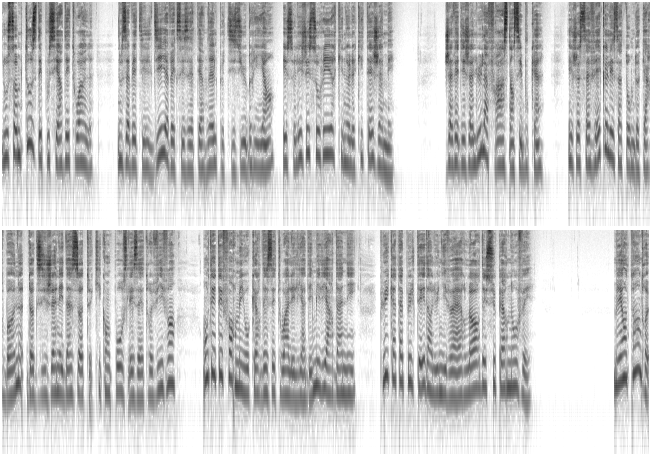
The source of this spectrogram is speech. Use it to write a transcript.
Nous sommes tous des poussières d'étoiles, nous avait-il dit avec ses éternels petits yeux brillants et ce léger sourire qui ne le quittait jamais. J'avais déjà lu la phrase dans ses bouquins, et je savais que les atomes de carbone, d'oxygène et d'azote qui composent les êtres vivants ont été formés au cœur des étoiles il y a des milliards d'années, puis catapultés dans l'univers lors des supernovae. Mais entendre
